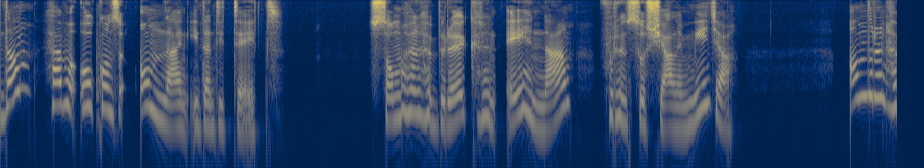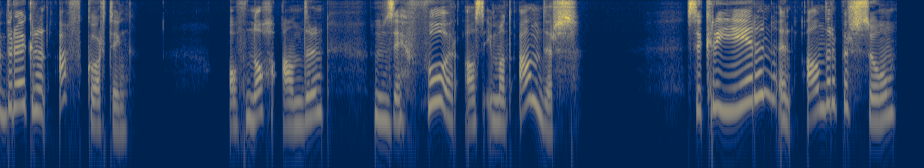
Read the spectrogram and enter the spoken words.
Dan hebben we ook onze online identiteit. Sommigen gebruiken hun eigen naam voor hun sociale media. Anderen gebruiken een afkorting. Of nog anderen doen zich voor als iemand anders. Ze creëren een andere persoon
